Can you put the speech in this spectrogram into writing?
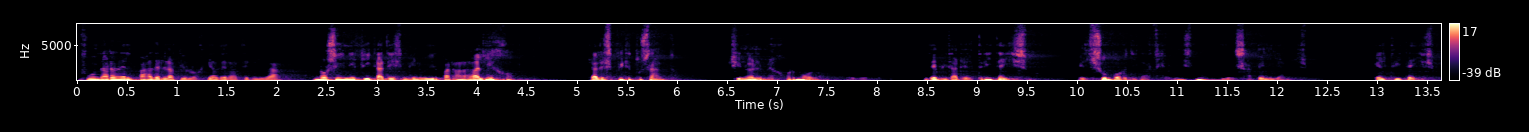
Fundar en el Padre la teología de la Trinidad no significa disminuir para nada al Hijo y al Espíritu Santo, sino el mejor modo, de evitar el triteísmo, el subordinacionismo y el sabelianismo. El triteísmo,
